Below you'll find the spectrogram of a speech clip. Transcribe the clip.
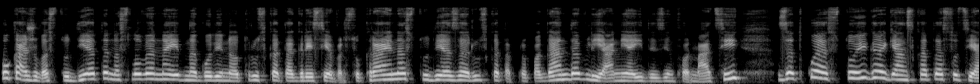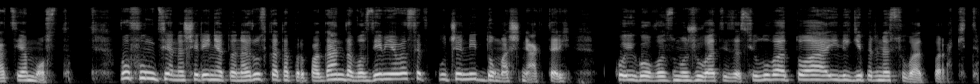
Покажува студијата насловена една година од руската агресија врз Украина, студија за руската пропаганда, влијанија и дезинформации, зад која стои граѓанската асоциација Мост. Во функција на ширењето на руската пропаганда во земјава се вклучени домашни актери, кои го возможуваат и засилуваат тоа или ги пренесуваат пораките.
